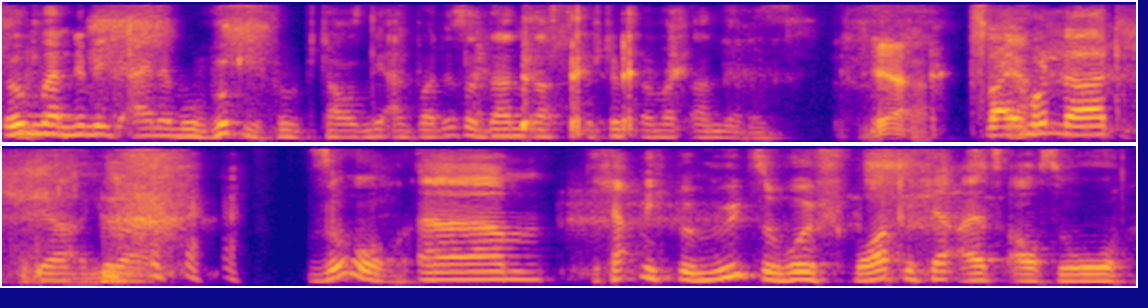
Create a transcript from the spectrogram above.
Irgendwann nehme ich eine, wo wirklich 5000 die Antwort ist und dann sagst du bestimmt noch was anderes. Ja. 200. Ja, genau. So, ähm, ich habe mich bemüht, sowohl sportlicher als auch so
